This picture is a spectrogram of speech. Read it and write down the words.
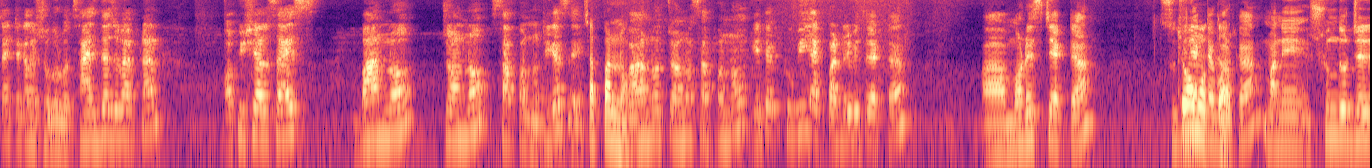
চারটা কালার শো করব। সাইজ দেওয়া যাবে আপনার অফিসিয়াল সাইজ বান্ন চুয়ান্ন ছাপ্পান্ন ঠিক আছে? ছাপ্পান্ন। বান্ন চুয়ান্ন ছাপ্পান্ন এটা খুবই এক পার্টের ভিতরে একটা মডেস্টি একটা মানে সৌন্দর্যের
